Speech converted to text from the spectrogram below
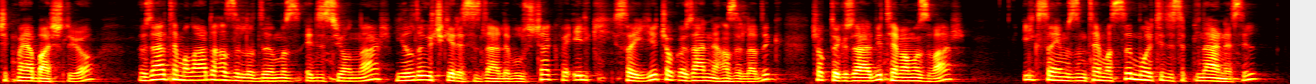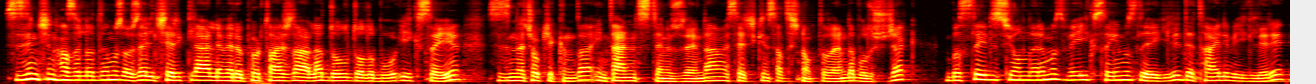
çıkmaya başlıyor. Özel temalarda hazırladığımız edisyonlar yılda 3 kere sizlerle buluşacak ve ilk sayıyı çok özenle hazırladık. Çok da güzel bir temamız var. İlk sayımızın teması multidisipliner nesil. Sizin için hazırladığımız özel içeriklerle ve röportajlarla dolu dolu bu ilk sayı sizinle çok yakında internet sitemiz üzerinden ve seçkin satış noktalarında buluşacak. Basılı edisyonlarımız ve ilk sayımızla ilgili detaylı bilgileri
